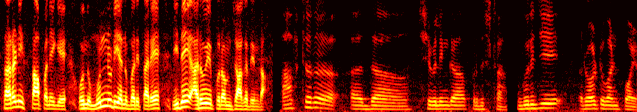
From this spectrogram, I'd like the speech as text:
ಸರಣಿ ಸ್ಥಾಪನೆಗೆ ಒಂದು ಮುನ್ನುಡಿಯನ್ನು ಬರೀತಾರೆ ಇದೇ ಅರುವಿಪುರಂ ಜಾಗದಿಂದ After uh, uh, the Shivalinga Pradishta, Guruji wrote one poem,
